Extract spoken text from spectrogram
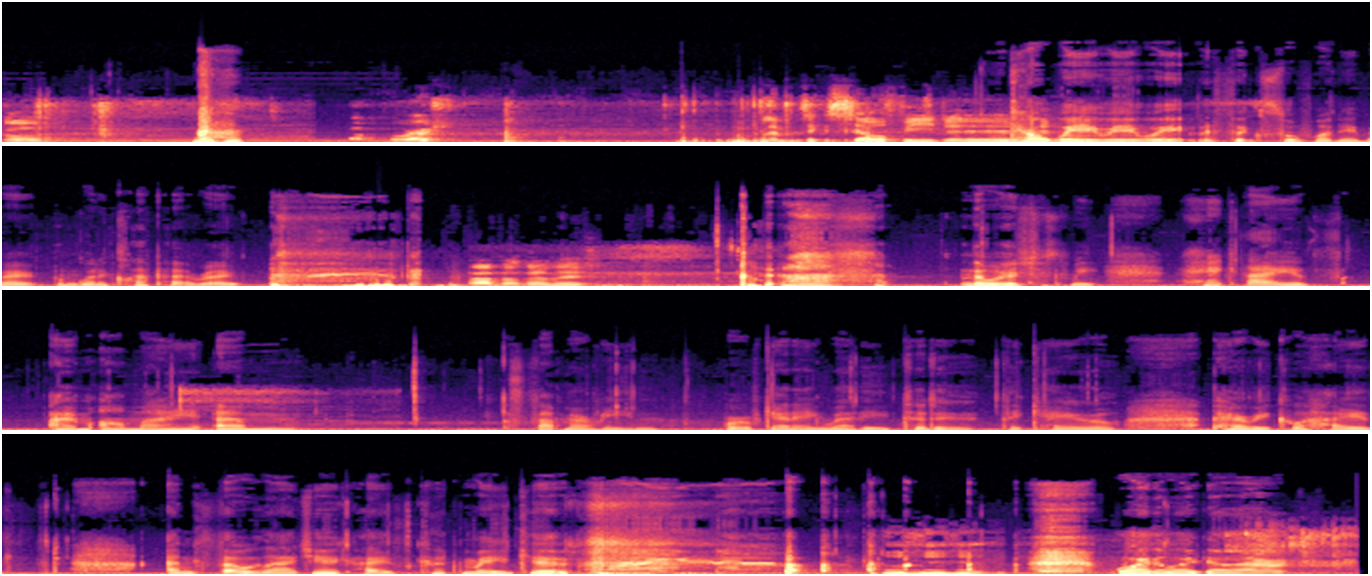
go. First. Let me take a selfie. No, wait, wait, wait. This looks so funny, right? I'm gonna clap it, right? Oh, I'm not gonna move. no, it's just me. Hey guys, I'm on my um submarine. We're getting ready to do the Cayo Perico heist. I'm so glad you guys could make it. Wait, look at that.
